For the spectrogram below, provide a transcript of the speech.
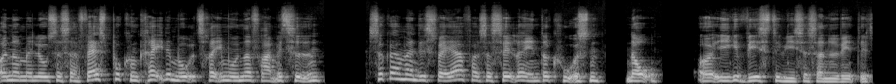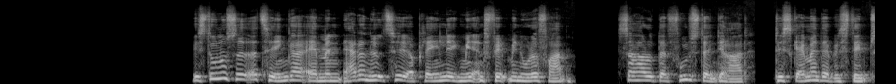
og når man låser sig fast på konkrete mål tre måneder frem i tiden, så gør man det sværere for sig selv at ændre kursen, når og ikke hvis det viser sig nødvendigt. Hvis du nu sidder og tænker, at man er der nødt til at planlægge mere end 5 minutter frem, så har du da fuldstændig ret. Det skal man da bestemt.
